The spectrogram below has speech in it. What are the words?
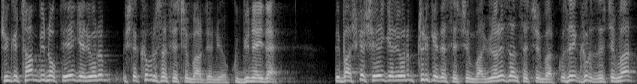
Çünkü tam bir noktaya geliyorum işte Kıbrıs'a seçim var deniyor güneyde. Bir başka şeye geliyorum Türkiye'de seçim var, Yunanistan seçim var, Kuzey Kıbrıs seçim var.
